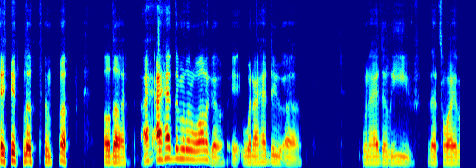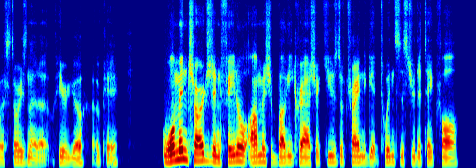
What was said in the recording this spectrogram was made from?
I didn't load them up. Hold on. I I had them a little while ago it, when I had to uh when I had to leave. That's why my story's not up. Here we go. Okay. Woman charged in fatal Amish buggy crash accused of trying to get twin sister to take fall.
